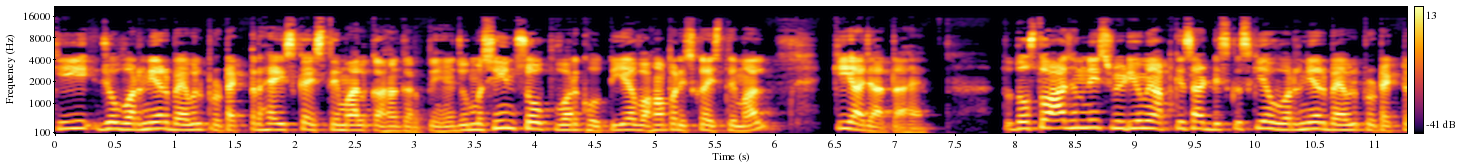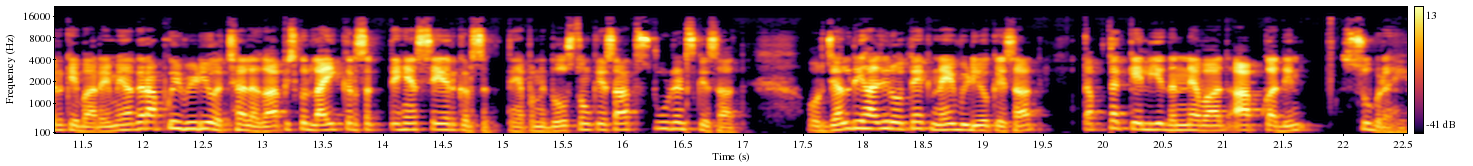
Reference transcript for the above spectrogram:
कि जो वर्नियर बेबल प्रोटेक्टर है, इसका इस्तेमाल कहाँ करते हैं? जो मशीन सोप वर्क होती है, वहाँ पर इसका इस्तेमाल किया जाता है। तो दोस्तों, आज हमने इस वीडियो में आपके साथ डिस्कस किया वर्नियर बेबल प्रोटेक्टर के बारे में। अगर आपको ये वीडियो अच्छा लगा, आप इसको लाइक कर सकते हैं शेयर कर सकते हैं अपने दोस्तों के साथ स्टूडेंट्स के साथ। और जल्दी हाजिर होते हैं एक नए वीडियो के साथ। तब तक के लिए धन्यवाद। आपका दिन शुभ रहे।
